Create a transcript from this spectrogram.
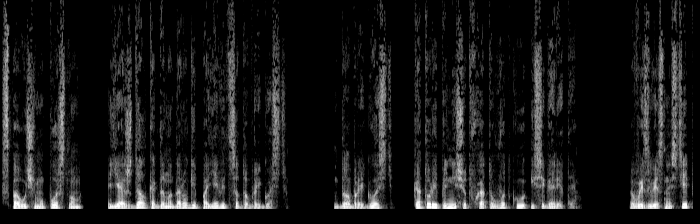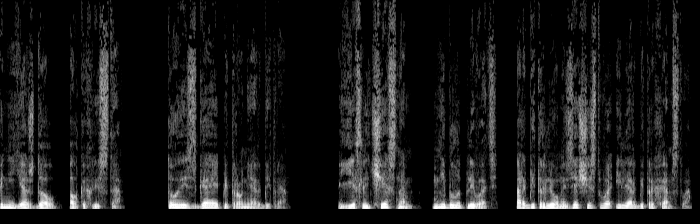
С паучьим упорством я ждал, когда на дороге появится добрый гость. Добрый гость, который принесет в хату водку и сигареты. В известной степени я ждал алкохриста, то есть Гая Петрония Арбитра. Если честно, мне было плевать, арбитр ли он изящества или арбитр хамства,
